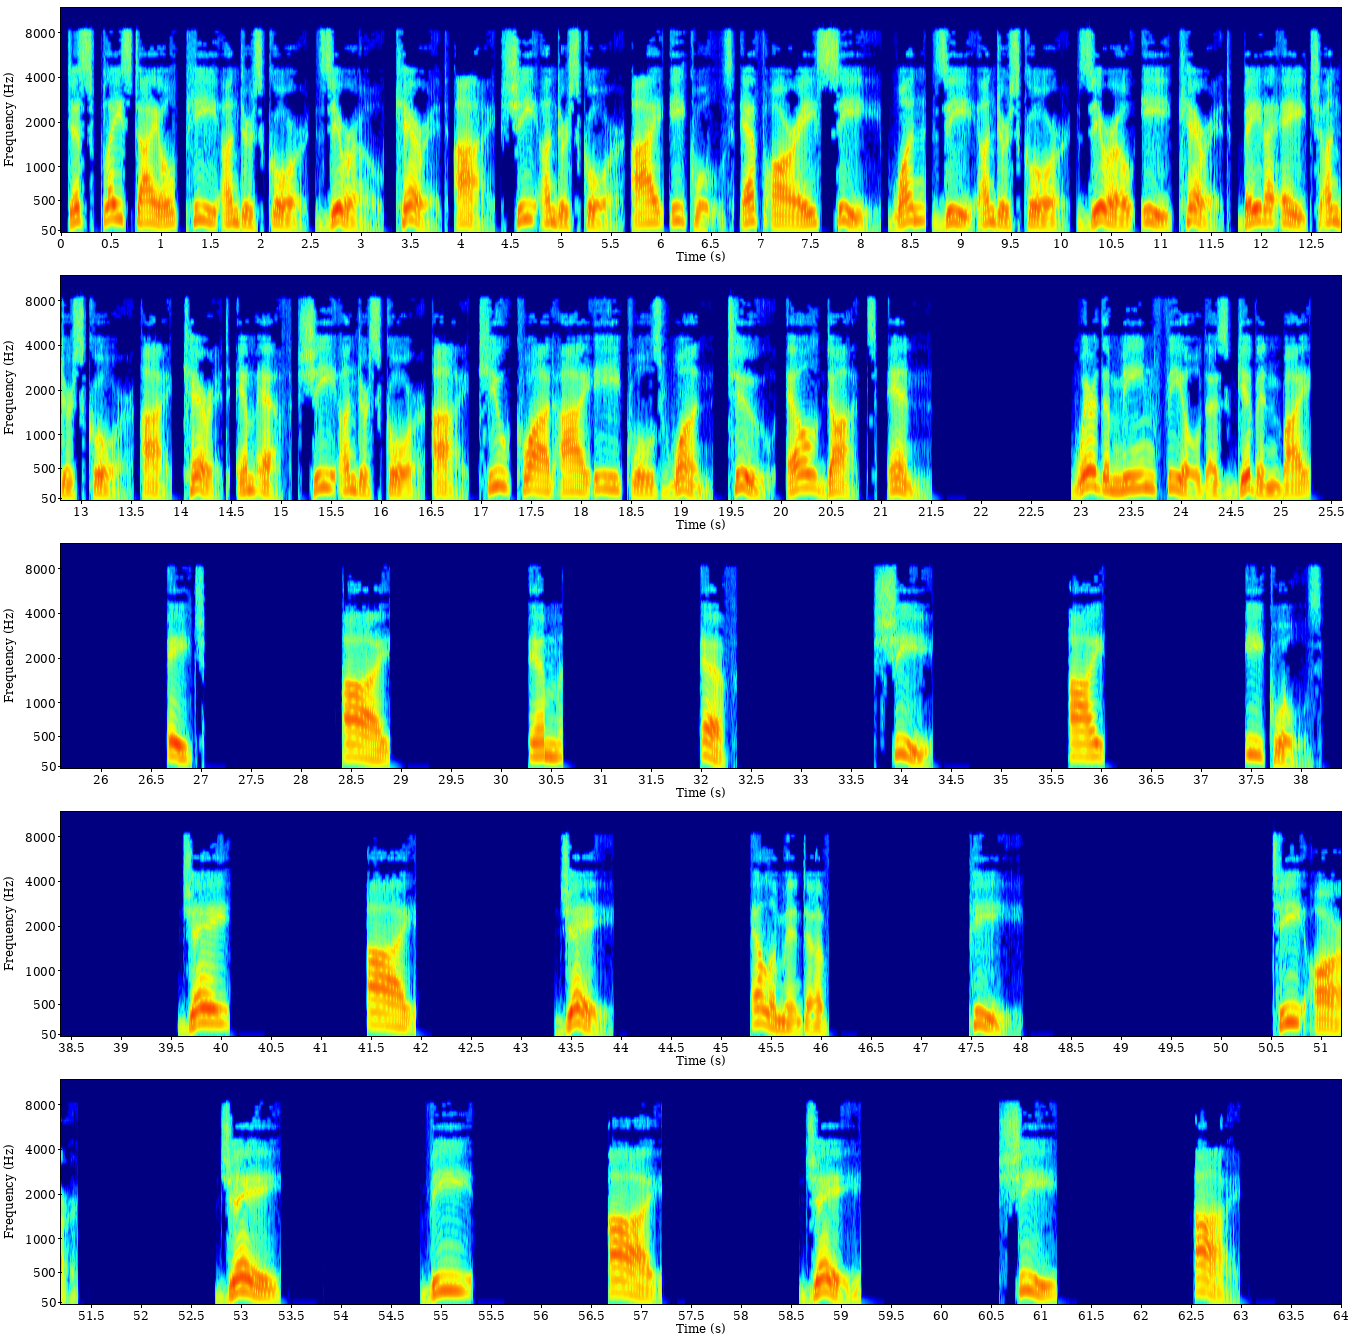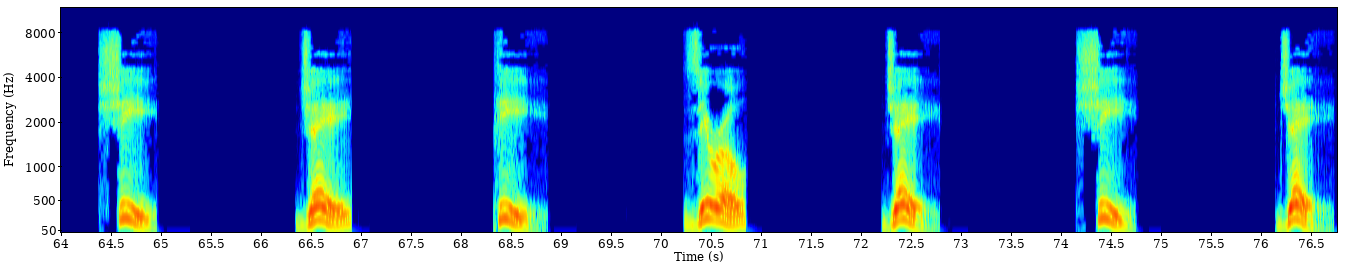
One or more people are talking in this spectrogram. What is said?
display style p underscore zero caret i she underscore i equals frac one z underscore zero e caret beta h underscore i caret mf she underscore i q quad i equals one two l dots n. Where the mean field is given by h i M F she I equals J I J element of P T R J V I J she. I. She. J. P. Zero. J. She. J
